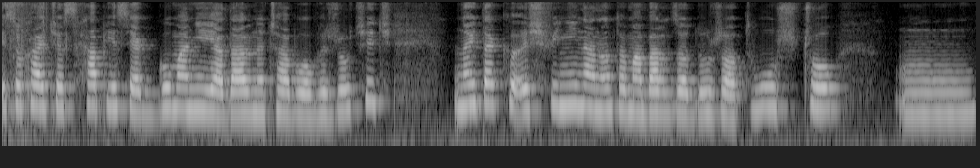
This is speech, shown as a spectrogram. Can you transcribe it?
i słuchajcie, schab jest jak guma niejadalny, trzeba było wyrzucić. No i tak e, świnina, no to ma bardzo dużo tłuszczu. Mm,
